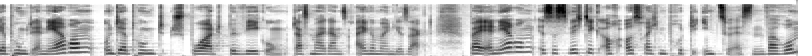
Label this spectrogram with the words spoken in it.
der Punkt Ernährung und der Punkt Sport, Bewegung. Das mal ganz allgemein gesagt. Bei Ernährung ist es wichtig, auch ausreichend Protein zu essen. Warum?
